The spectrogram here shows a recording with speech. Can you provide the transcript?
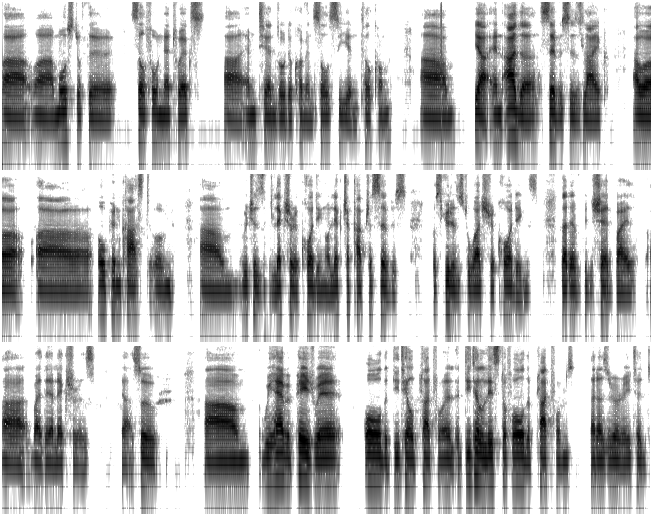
uh, uh, most of the cell phone networks, uh, MTN, Vodacom, and Cell C and Telkom. Um, yeah, and other services like our uh, OpenCast, um, um, which is lecture recording or lecture capture service for students to watch recordings that have been shared by uh, by their lecturers. Yeah, so um, we have a page where all the detailed platform, a detailed list of all the platforms that are zero rated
